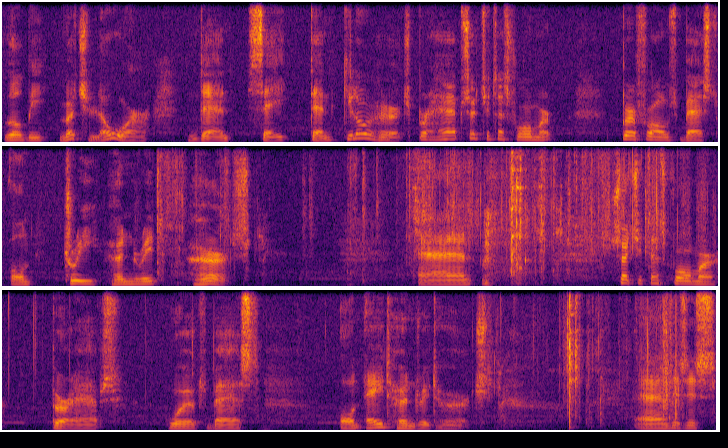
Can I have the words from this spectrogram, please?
will be much lower than say 10 kilohertz. Perhaps such a transformer performs best on 300 hertz. And such a transformer perhaps works best on 800 hertz. And this is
